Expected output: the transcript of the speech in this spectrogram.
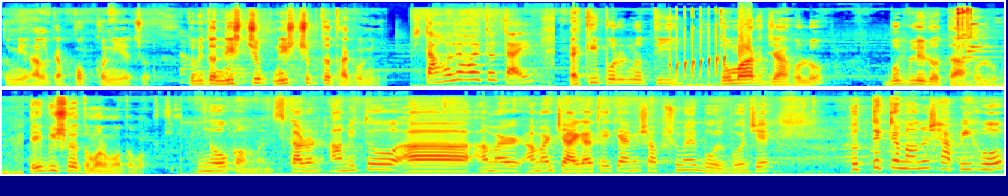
তুমি হালকা পক্ষ নিয়েছো। তুমি তো নিশ্চুপ নিশ্চুপ তো থাকোনি। তাহলে হয়তো তাই। একই পরিণতি তোমার যা হলো বুবলিরও তা হলো। এই বিষয়ে তোমার মতামত কি? নো কমেন্টস কারণ আমি তো আমার আমার জায়গা থেকে আমি সবসময় বলব যে প্রত্যেকটা মানুষ হ্যাপি হোক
